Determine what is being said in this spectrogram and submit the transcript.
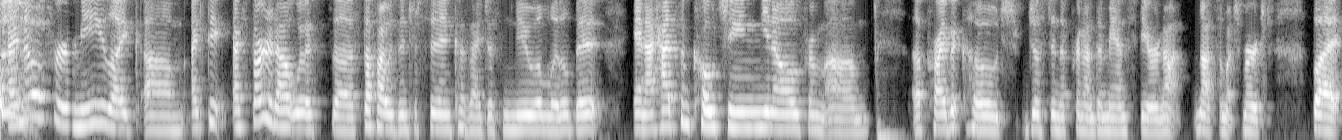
I know for me, like, um, I think I started out with the stuff I was interested in because I just knew a little bit, and I had some coaching, you know, from um, a private coach just in the print on demand sphere, not not so much merch, but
